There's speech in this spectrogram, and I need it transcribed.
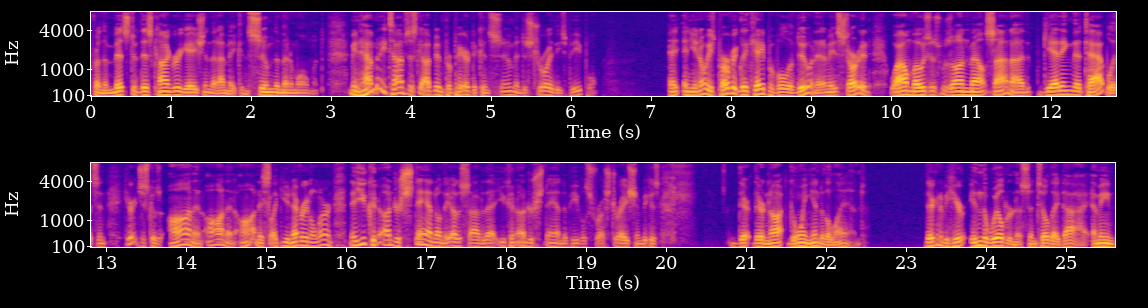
from the midst of this congregation, that I may consume them in a moment. I mean, how many times has God been prepared to consume and destroy these people? And, and, you know, he's perfectly capable of doing it. I mean, it started while Moses was on Mount Sinai getting the tablets. And here it just goes on and on and on. It's like you're never going to learn. Now, you can understand on the other side of that, you can understand the people's frustration because they're, they're not going into the land. They're going to be here in the wilderness until they die. I mean,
